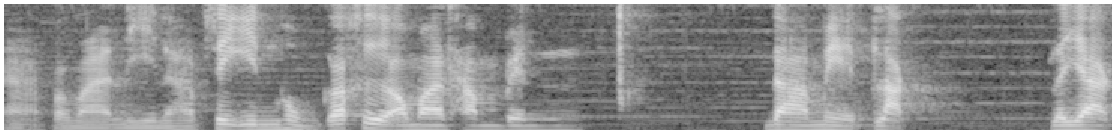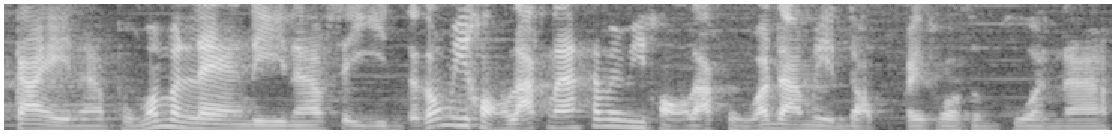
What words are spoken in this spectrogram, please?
อ่าประมาณนี้นะครับเซอินผมก็คือเอามาทำเป็นดาเมจหลัก ระยะใกล้นะผมว่ามันแรงดีนะครับเซอินแต่ต้องมีของรักนะ ถ้าไม่มีของรักผมว่าดาเมจดรอปไปพอสมควรนะครับ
